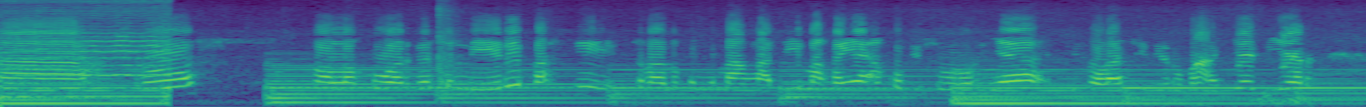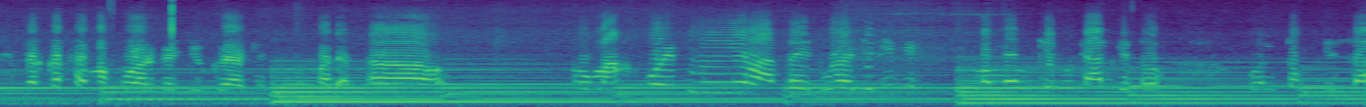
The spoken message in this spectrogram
Nah, terus kalau keluarga sendiri pasti selalu menyemangati makanya aku disuruhnya isolasi di rumah aja biar dekat sama keluarga juga gitu. Pada eh, rumahku ini lantai dua jadi di- memungkinkan gitu untuk bisa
